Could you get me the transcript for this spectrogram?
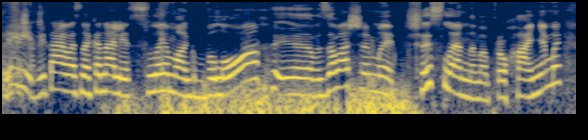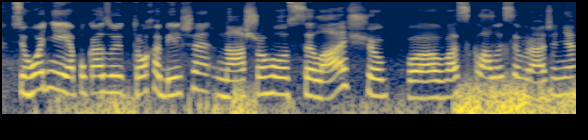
Привіт, вітаю вас на каналі Слимак Блог. Е, За вашими численними проханнями сьогодні я показую трохи більше нашого села, щоб е, у вас склалося враження,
